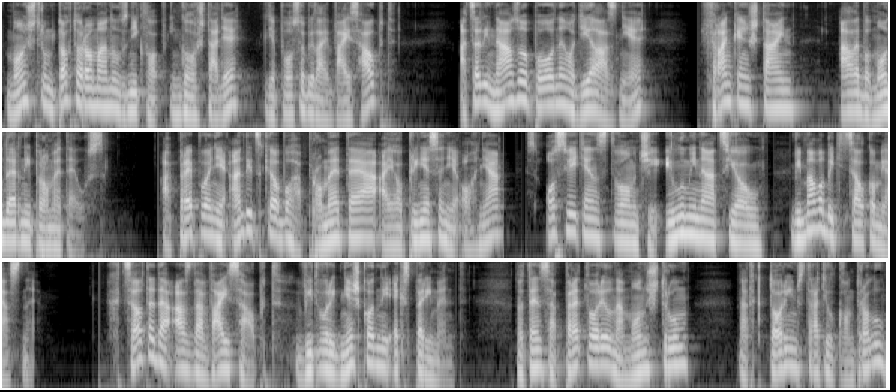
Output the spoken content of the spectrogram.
monštrum tohto románu vzniklo v Ingolštade, kde pôsobil aj Weishaupt a celý názov pôvodného diela znie Frankenstein alebo moderný Prometeus. A prepojenie antického boha Prometea a jeho prinesenie ohňa s osvietenstvom či ilumináciou by malo byť celkom jasné. Chcel teda azda Weishaupt vytvoriť neškodný experiment, no ten sa pretvoril na monštrum, nad ktorým stratil kontrolu?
